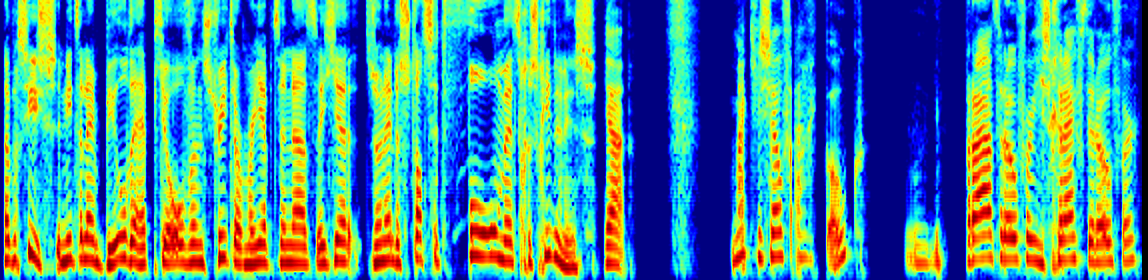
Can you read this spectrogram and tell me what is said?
Nou, precies. niet alleen beelden heb je of een street art, maar je hebt inderdaad, weet je, zo'n hele stad zit vol met geschiedenis. Ja. Maak je zelf eigenlijk ook? Je praat erover, je schrijft erover.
